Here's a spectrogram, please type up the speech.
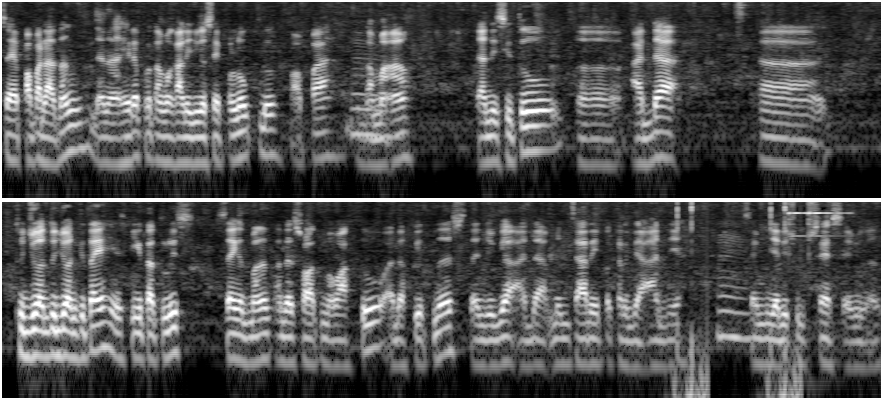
saya papa datang dan akhirnya pertama kali juga saya peluk tuh papa minta Hmm. maaf dan di situ eh, ada eh, tujuan-tujuan kita ya yang kita tulis. Saya ingat banget ada sholat lima waktu ada fitness dan juga ada mencari pekerjaan ya. Hmm. saya menjadi sukses saya bilang.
